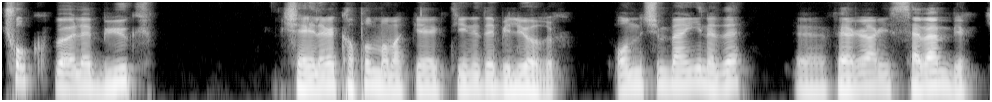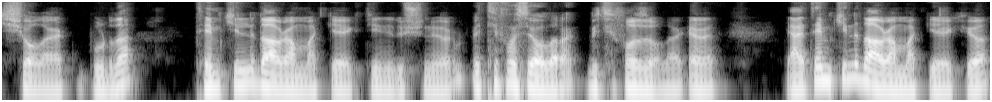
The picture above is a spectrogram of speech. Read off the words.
çok böyle büyük şeylere kapılmamak gerektiğini de biliyordur. Onun için ben yine de e, Ferrari'yi seven bir kişi olarak burada temkinli davranmak gerektiğini düşünüyorum. Bir tifosi olarak. Bir tifozi olarak evet. Yani temkinli davranmak gerekiyor.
